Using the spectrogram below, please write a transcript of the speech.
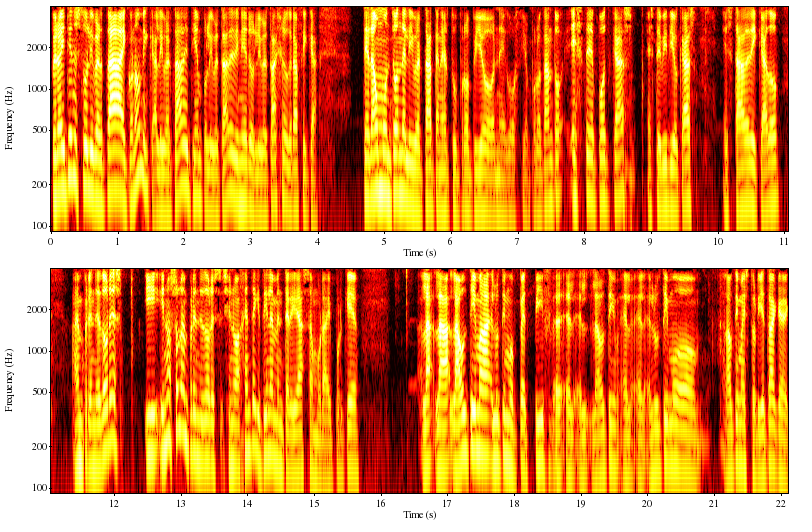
Pero ahí tienes tu libertad económica, libertad de tiempo, libertad de dinero, libertad geográfica. Te da un montón de libertad tener tu propio negocio. Por lo tanto, este podcast, este videocast, está dedicado a emprendedores y, no solo a emprendedores, sino a gente que tiene la mentalidad samurai, porque la, última, el último pet peeve, el, la, el, último, la última historieta que,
